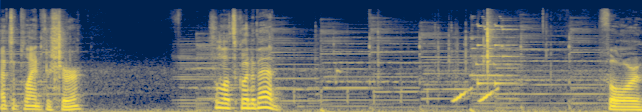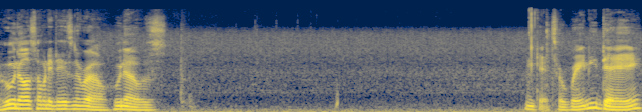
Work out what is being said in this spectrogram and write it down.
That's a plan for sure. So let's go to bed. For who knows how many days in a row, who knows. Okay, it's a rainy day.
